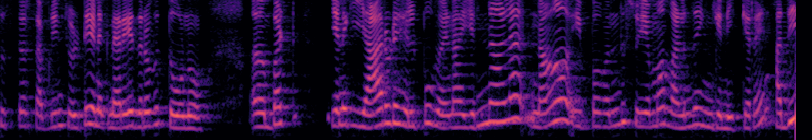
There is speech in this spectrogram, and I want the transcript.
சிஸ்டர்ஸ் அப்படின்னு சொல்லிட்டு எனக்கு நிறைய தடவை தோணும். பட் எனக்கு யாரோட ஹெல்ப்பும் வேணாம். என்னால் நான் இப்போ வந்து சுயமாக வளர்ந்து இங்கே நிற்கிறேன் அதே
